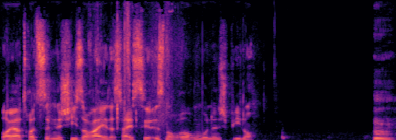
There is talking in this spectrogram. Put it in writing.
war ja trotzdem eine Schießerei. Das heißt, hier ist noch irgendwo ein Spieler. Hm.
